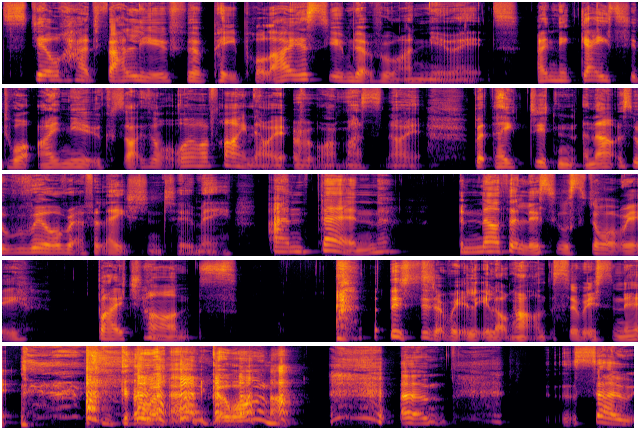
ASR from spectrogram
still had value for people. I assumed everyone knew it. I negated what I knew because I thought, well, if I know it, everyone must know it. But they didn't. And that was a real revelation to me. And then another little story by chance. this is a really long answer, isn't it? go ahead, go on. Um, so,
